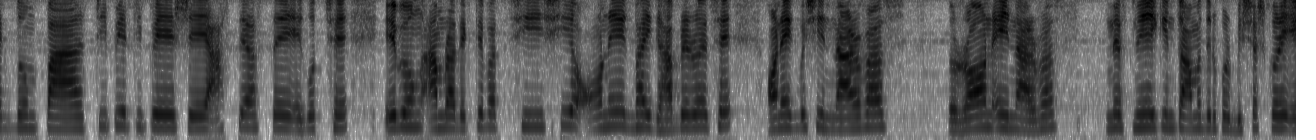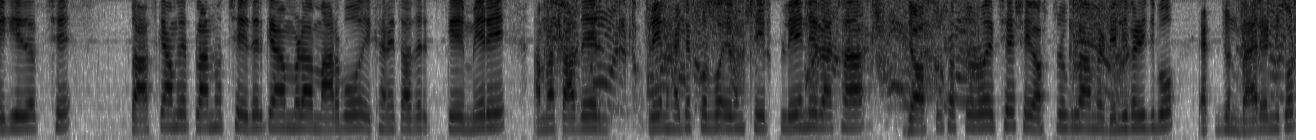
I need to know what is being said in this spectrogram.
একদম পা টিপে টিপে সে আস্তে আস্তে এগোচ্ছে এবং আমরা দেখতে পাচ্ছি সে অনেক ভাই ঘাবড়ে রয়েছে, অনেক বেশি নার্ভাস। তো রন এই নার্ভাসনেস নিয়েই কিন্তু আমাদের উপর বিশ্বাস করে এগিয়ে যাচ্ছে। তো আজকে আমাদের প্ল্যান হচ্ছে এদেরকে আমরা মারবো এখানে তাদেরকে মেরে আমরা তাদের প্লেন হাইজ্যাক করব এবং সেই প্লেনে রাখা যে অস্ত্রশস্ত্র রয়েছে সেই অস্ত্রগুলো আমরা ডেলিভারি দিব একজন বাইরের নিকট।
